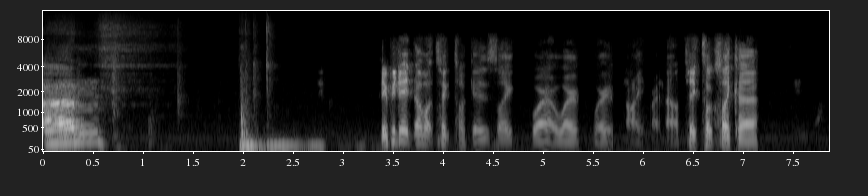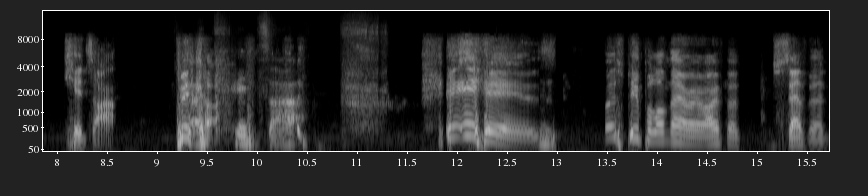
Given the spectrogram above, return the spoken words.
Um, If you didn't know what TikTok is, like where where where are you right now? TikTok's like a kids app. Bigger. kids app. It is. Most people on there are either seven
